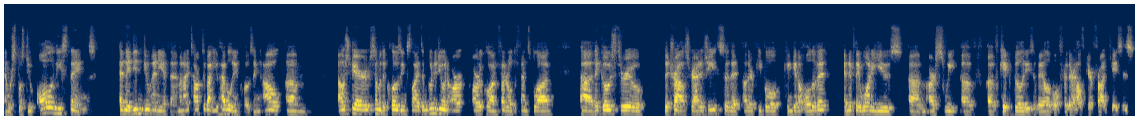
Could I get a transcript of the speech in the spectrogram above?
and we're supposed to do all of these things and they didn't do any of them and i talked about you heavily in closing i'll um, i'll share some of the closing slides i'm going to do an ar- article on federal defense blog uh, that goes through the trial strategy so that other people can get a hold of it and if they want to use um, our suite of, of capabilities available for their healthcare fraud cases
